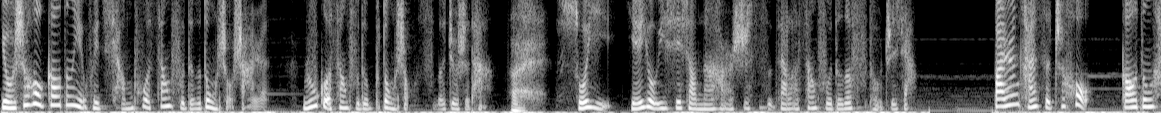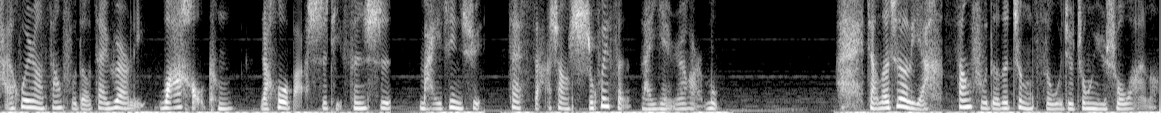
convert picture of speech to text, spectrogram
有时候高登也会强迫桑福德动手杀人，如果桑福德不动手，死的就是他。唉，所以也有一些小男孩是死在了桑福德的斧头之下。把人砍死之后，高登还会让桑福德在院里挖好坑，然后把尸体分尸埋进去，再撒上石灰粉来掩人耳目。哎，讲到这里啊，桑福德的证词我就终于说完了。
